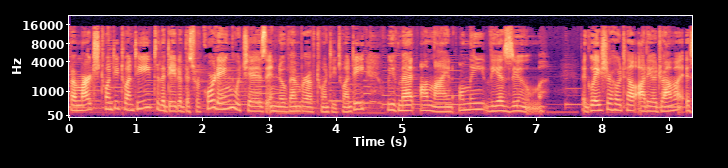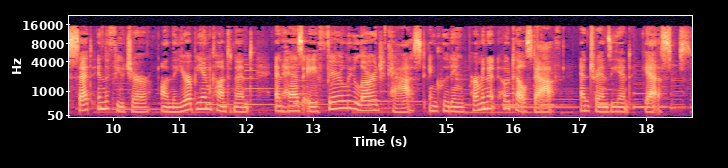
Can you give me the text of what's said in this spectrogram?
From March 2020 to the date of this recording, which is in November of 2020, we've met online only via Zoom. The Glacier Hotel audio drama is set in the future on the European continent and has a fairly large cast, including permanent hotel staff and transient guests.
